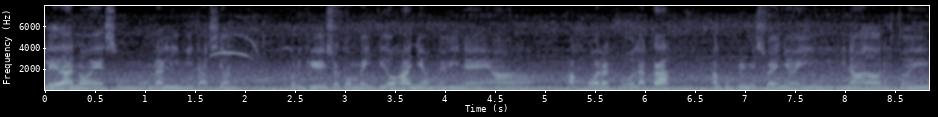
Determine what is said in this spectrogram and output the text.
La edad no es una limitación, porque yo con 22 años me vine a, a, jugar al fútbol acá, a cumplir mi sueño y, y nada, ahora estoy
